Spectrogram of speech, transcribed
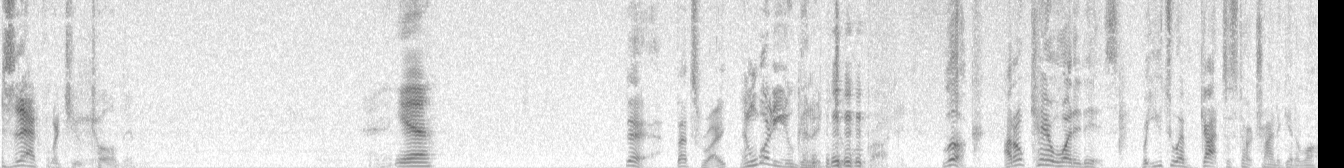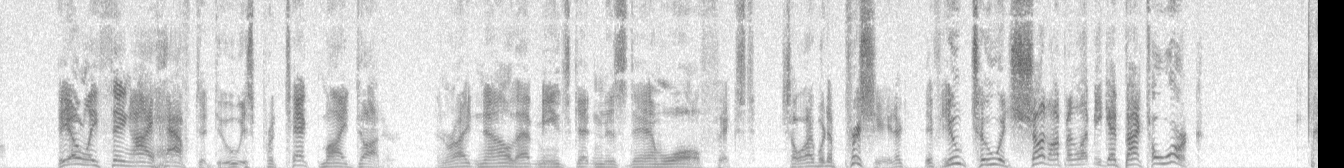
Is that what you told him? Yeah. Yeah, that's right. And what are you gonna do about it? Look, I don't care what it is, but you two have got to start trying to get along. The only thing I have to do is protect my daughter. And right now, that means getting this damn wall fixed. So I would appreciate it if you two would shut up and let me get back to work.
